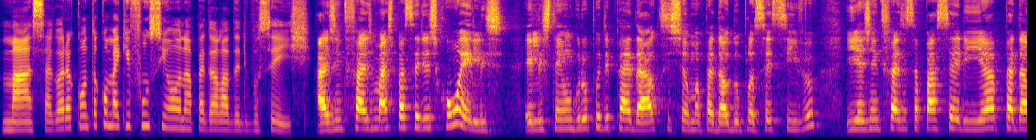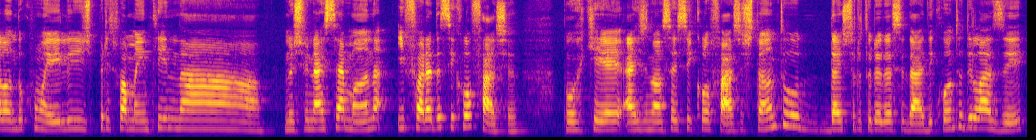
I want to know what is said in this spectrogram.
Massa. Agora conta como é que funciona a pedalada de vocês. A gente faz mais parcerias com eles. Eles têm um grupo de pedal que se chama Pedal Duplo Acessível e a gente faz essa parceria pedalando com eles, principalmente na nos finais de semana e fora da ciclofaixa. Porque as nossas ciclofaixas, tanto da estrutura da cidade quanto de lazer,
